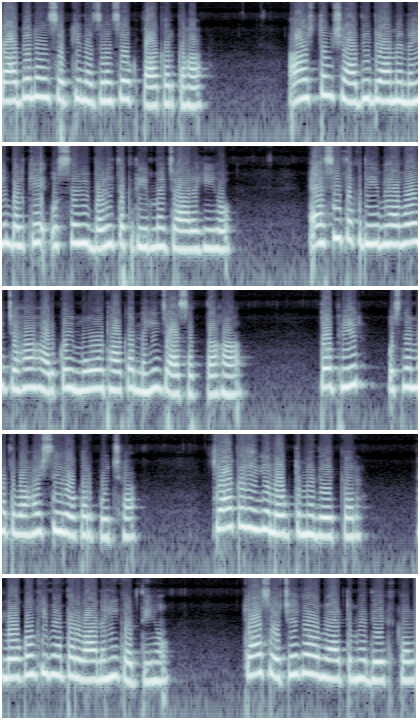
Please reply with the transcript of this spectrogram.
राबिया ने उन सबकी नज़रों से उकता कर कहा, आज तुम शादी ब्याह में नहीं, बल्कि उससे भी बड़ी तकरीब में जा रही हो। ऐसी तकरीब है वो जहाँ हर कोई मुँह उठाकर नहीं जा सकता हाँ। तो फिर उसने मतवाहश सी होकर पूछा, क्या कहेंगे लोग तुम्हें देखकर? लोगों की मैं परवाह नहीं करती हूँ। क्या सोचेगा मैं तुम्हें देखकर?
